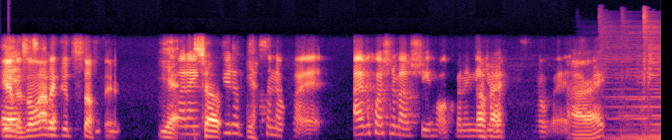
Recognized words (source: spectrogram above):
and there's a lot so- of good stuff there. Yeah. but I so need you to yeah. bossa nova it. I have a question about She-Hulk, but I need Okay. you to bossa nova it. All right.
